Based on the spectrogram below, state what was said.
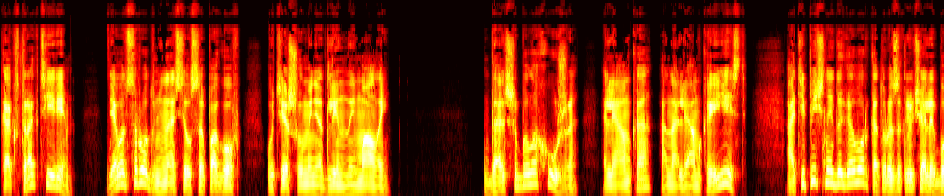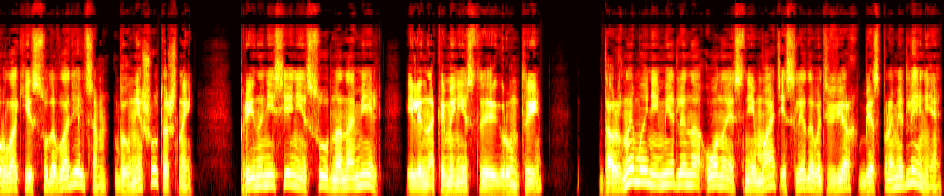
как в трактире. Я вот сроду не носил сапогов, утешил меня длинный малый. Дальше было хуже. Лямка, она лямка и есть. А типичный договор, который заключали бурлаки с судовладельцем, был нешуточный. При нанесении судна на мель или на каменистые грунты должны мы немедленно оное снимать и следовать вверх без промедления.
